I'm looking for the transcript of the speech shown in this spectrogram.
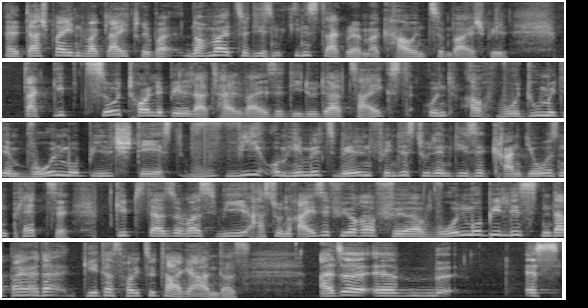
äh, da sprechen wir gleich drüber. Nochmal zu diesem Instagram-Account zum Beispiel da gibt es so tolle Bilder teilweise, die du da zeigst und auch wo du mit dem Wohnmobil stehst. Wie um Himmels Willen findest du denn diese grandiosen Plätze? Gibt es da sowas wie, hast du einen Reiseführer für Wohnmobilisten dabei oder geht das heutzutage anders? Also ähm, es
